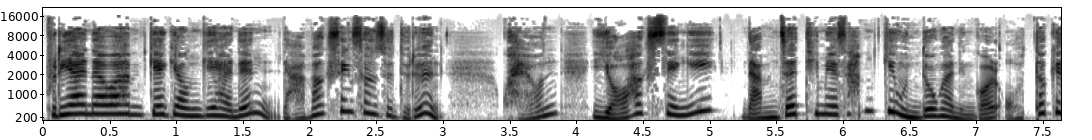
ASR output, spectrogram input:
브리아나와 함께 경기하는 남학생 선수들은 과연 여학생이 남자팀에서 함께 운동하는 걸 어떻게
